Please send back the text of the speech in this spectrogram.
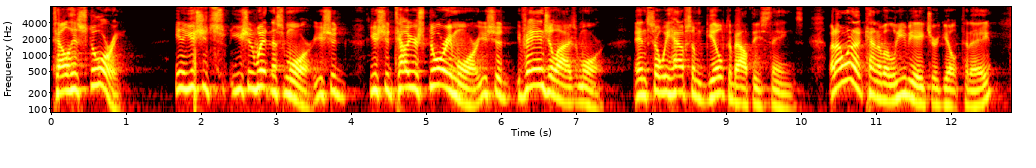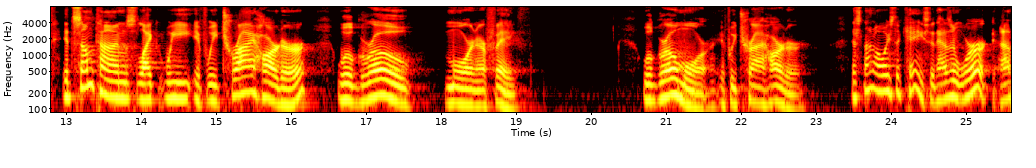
tell his story. You know, you should, you should witness more. You should, you should tell your story more. You should evangelize more. And so we have some guilt about these things. But I want to kind of alleviate your guilt today. It's sometimes like we, if we try harder, we'll grow more in our faith. We'll grow more if we try harder. It's not always the case. It hasn't worked. I,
